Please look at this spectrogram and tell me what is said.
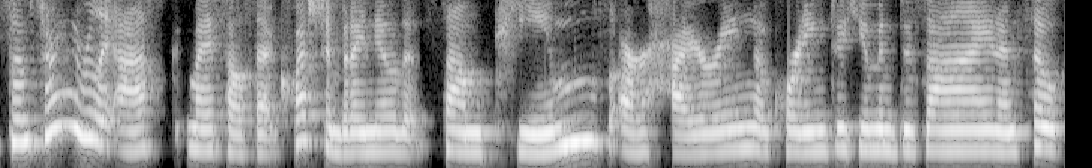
so I'm starting to really ask myself that question, but I know that some teams are hiring according to human design. And so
